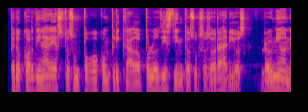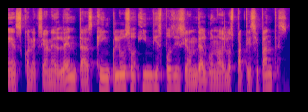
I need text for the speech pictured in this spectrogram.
pero coordinar esto es un poco complicado por los distintos usos horarios, reuniones, conexiones lentas e incluso indisposición de alguno de los participantes,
